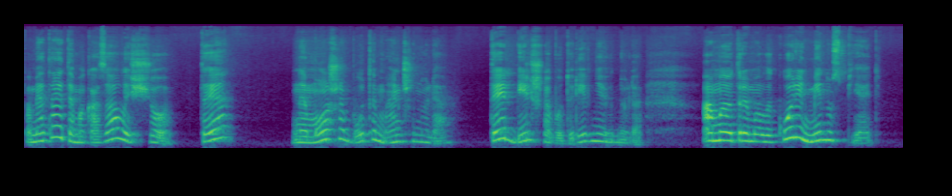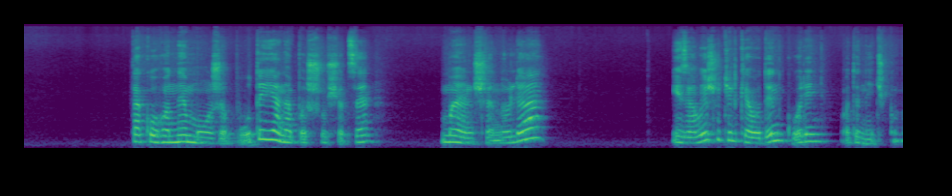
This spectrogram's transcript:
Пам'ятаєте, ми казали, що t не може бути менше нуля. t більше або дорівнює від нуля. А ми отримали корінь мінус 5. Такого не може бути. Я напишу, що це менше нуля, і залишу тільки один корінь одиничку.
